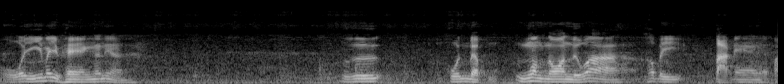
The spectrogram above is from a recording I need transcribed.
โอ้อย่างนี้ไม่แพงนะเนี่ย คือคนแบบง่วงนอนหรือว่าเข้าไปตากแอร์เนี่ยไป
